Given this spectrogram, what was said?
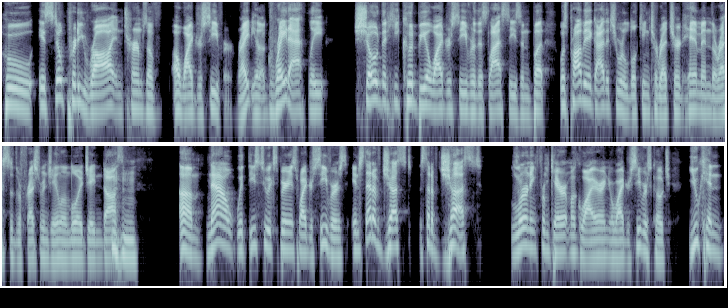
who is still pretty raw in terms of a wide receiver, right? He's a great athlete, showed that he could be a wide receiver this last season, but was probably a guy that you were looking to redshirt him and the rest of the freshmen, Jaylen Lloyd, Jaden Dawson. Um, now with these two experienced wide receivers, instead of just instead of just learning from Garrett McGuire and your wide receivers coach, you can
